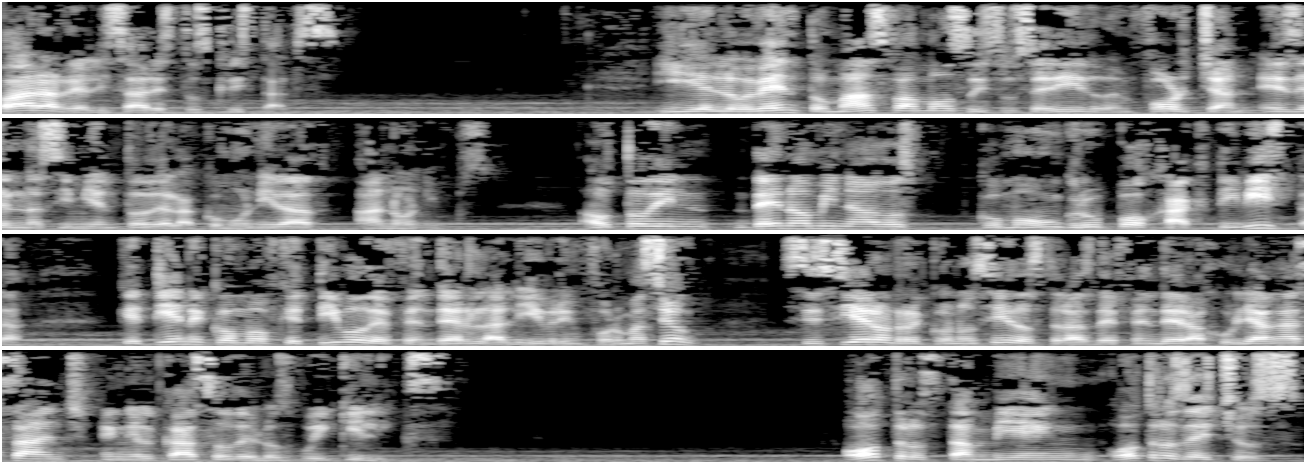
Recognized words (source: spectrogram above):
para realizar estos cristales. Y el evento más famoso y sucedido en 4chan es el nacimiento de la comunidad Anonymous, autodenominados como un grupo hacktivista que tiene como objetivo defender la libre información. Se hicieron reconocidos tras defender a Julian Assange en el caso de los Wikileaks. Otros también, otros hechos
